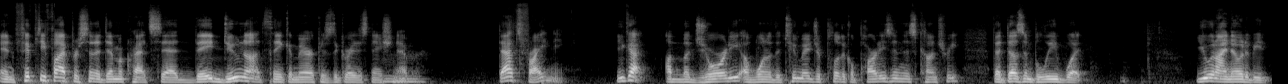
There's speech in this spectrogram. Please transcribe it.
and 55% of Democrats said they do not think America is the greatest nation mm-hmm. ever. That's frightening. You got a majority of one of the two major political parties in this country that doesn't believe what you and I know to be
